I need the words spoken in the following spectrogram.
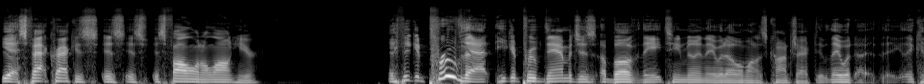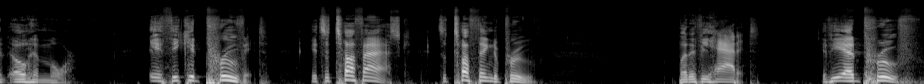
yes, Fat Crack is, is, is, is following along here. If he could prove that, he could prove damages above the 18 million they would owe him on his contract. They would uh, they could owe him more. If he could prove it. It's a tough ask. It's a tough thing to prove. But if he had it, if he had proof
